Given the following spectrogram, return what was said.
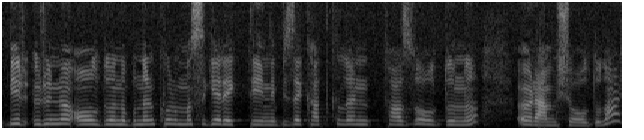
bir ürünü olduğunu, bunların korunması gerektiğini, bize katkıların fazla olduğunu öğrenmiş oldular.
